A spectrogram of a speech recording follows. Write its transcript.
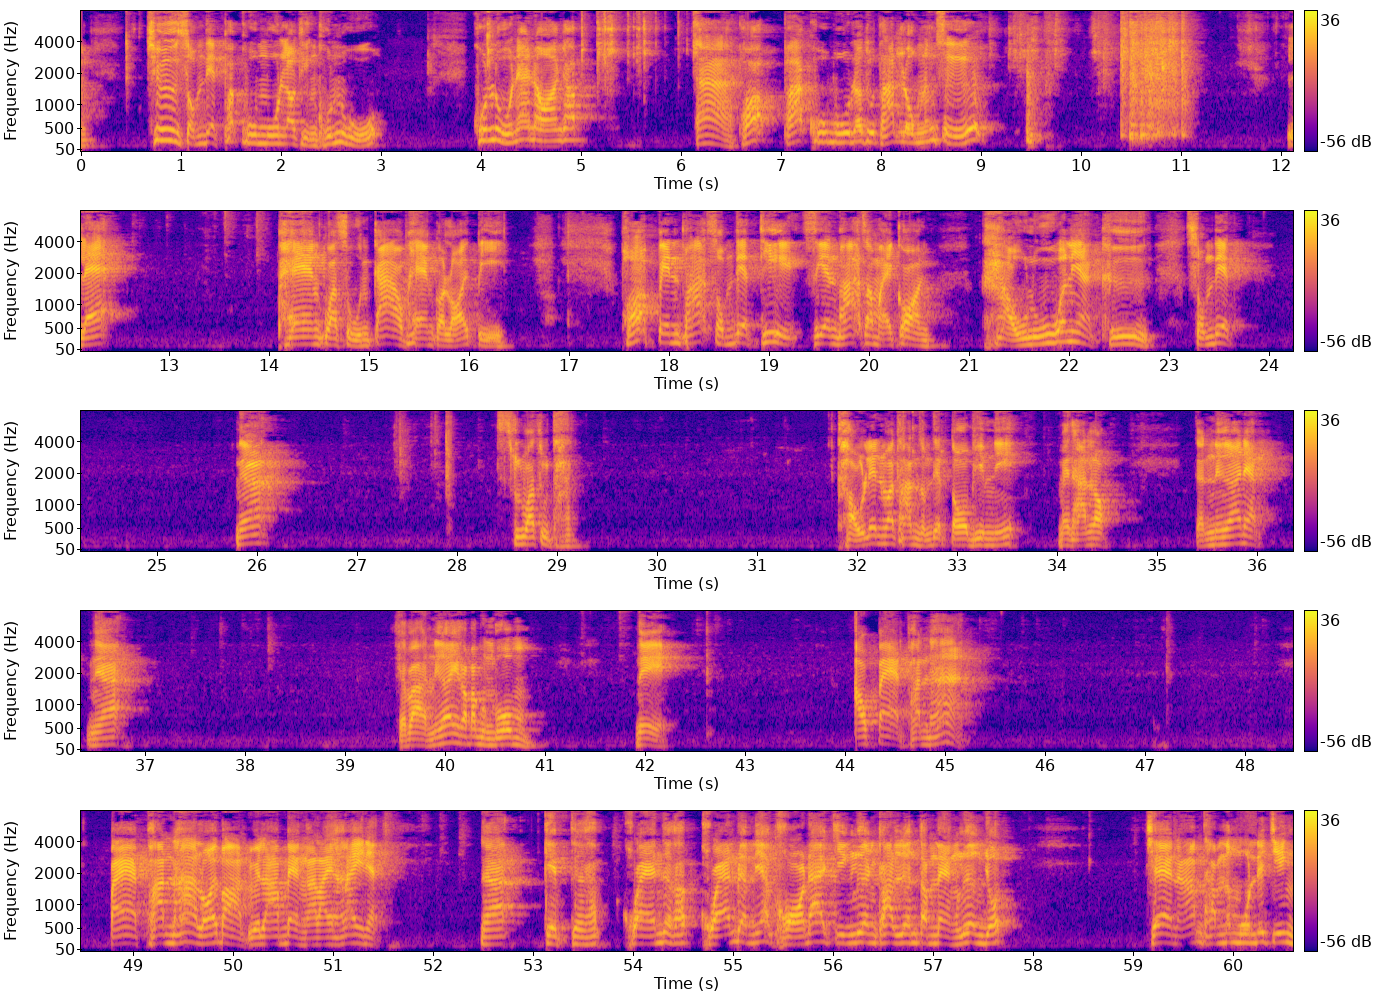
ชื่อสมเด็จพระครูมูลเราถึงคุ้นหู คุ้นหูแน่นอนครับ อ่า เพราะพระครูมูลและสุทัศน์ลงหนังสือ และแพงกว่าศูนย์เก้าแพงกว่าร้อยปี เพราะเป็นพระสมเด็จที่เซียนพระสมัยก่อน เขารู้ว่าเนี่ยคือสมเด็จนะ วัดสุทัศน์เขาเล่นว่าทันสมเด็จโตพิมพ์นี้ ไม่ทันหรอก แต่เนื้อเนี่ย เนี่ยใช่ป่ะเนื้อกับปลาขุนพรมนี่ เอาแปดพันห้าแปดพันห้าร้อยบาท เวลาแบ่งอะไรให้เนี่ย นะเก็บเถอะครับ แขวนเถอะครับ แขวนแบบนี้ขอได้จริงเลื่อนขั้นเลื่อนตำแหน่งเลื่อนยศ แช่น้ำทำน้ำมนต์ได้จริง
